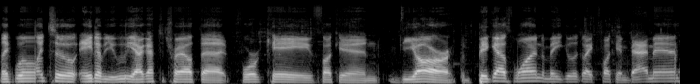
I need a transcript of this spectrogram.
Like when I went to AWE, I got to try out that 4K fucking VR, the big ass one to make you look like fucking Batman,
